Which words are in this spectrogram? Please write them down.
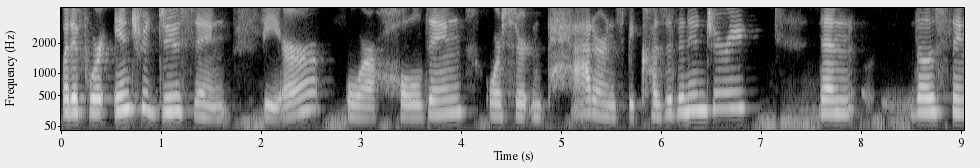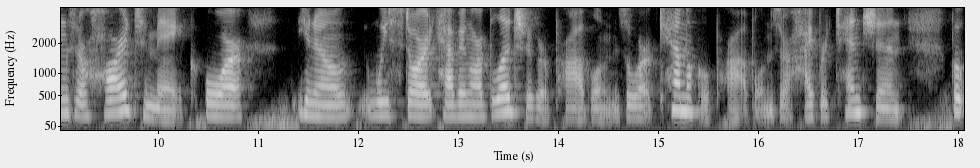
But if we're introducing fear or holding or certain patterns because of an injury, then those things are hard to make or you know, we start having our blood sugar problems or chemical problems or hypertension. But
